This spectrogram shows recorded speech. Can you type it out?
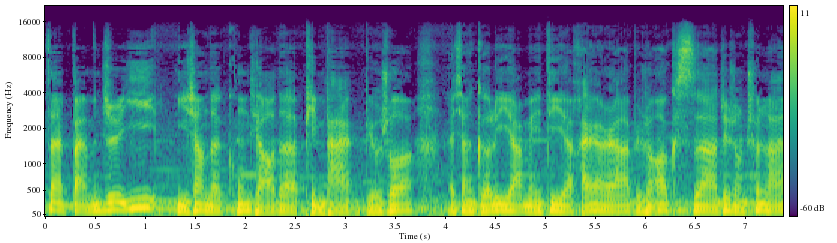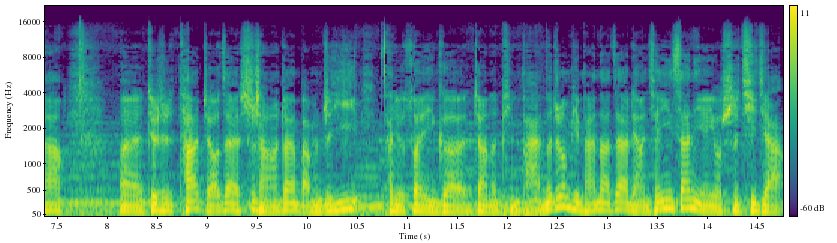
在百分之一以上的空调的品牌，比如说呃像格力啊、美的啊、海尔啊，比如说奥克斯啊这种春兰啊，呃，就是它只要在市场上占有百分之一，它就算一个这样的品牌。那这种品牌呢，在两千一三年有十七家，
